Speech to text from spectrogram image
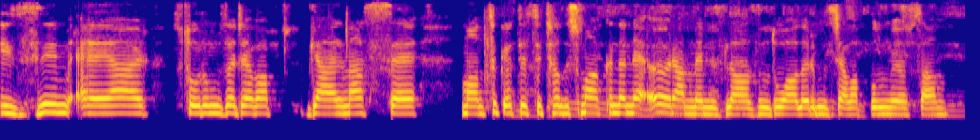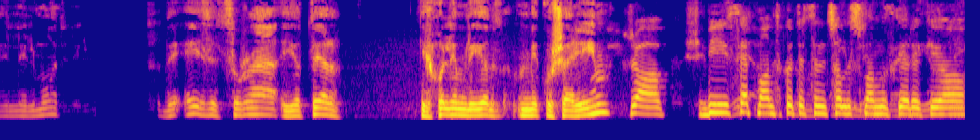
bizim eğer sorumuza cevap gelmezse mantık ötesi çalışma hakkında ne öğrenmemiz lazım dualarımız cevap bulmuyorsam? Rav, biz hep mantık ötesini çalışmamız gerekiyor.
